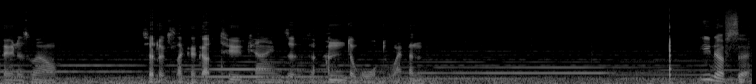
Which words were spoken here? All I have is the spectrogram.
Harpoon as well. So it looks like I've got two kinds of underwater weapon. Enough said.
